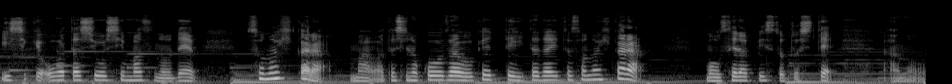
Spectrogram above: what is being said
意識お渡しをしますのでその日からまあ私の講座を受けていただいたその日からもうセラピストとしてあの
